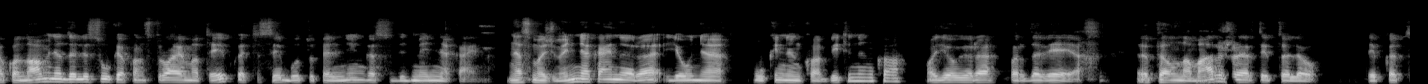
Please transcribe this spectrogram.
ekonominė dalis ūkio konstruojama taip, kad jisai būtų pelningas su didmeninė kaina. Nes mažmeninė kaina yra jau ne ūkininko, bitininko, o jau yra pardavėjo pelno marža ir taip toliau. Taip kad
